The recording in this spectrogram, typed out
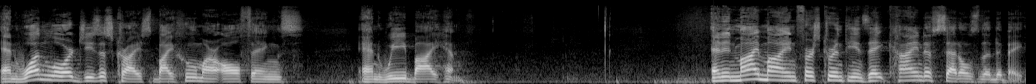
and one Lord Jesus Christ, by whom are all things, and we by him. And in my mind, 1 Corinthians 8 kind of settles the debate.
